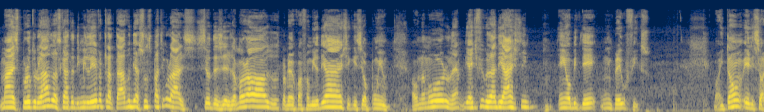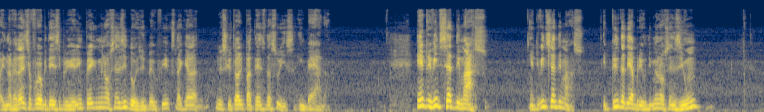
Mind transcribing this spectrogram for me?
Mas, por outro lado, as cartas de Mileva tratavam de assuntos particulares, seus desejos amorosos, os problemas com a família de Einstein, que se opunham ao namoro, né? e as dificuldades de Einstein em obter um emprego fixo. Bom, então, ele só, na verdade, ele só foi obter esse primeiro emprego em 1902, o um emprego fixo naquela, no escritório de patentes da Suíça, em Berna. Entre 27 de março, entre 27 de março e 30 de abril de 1901,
